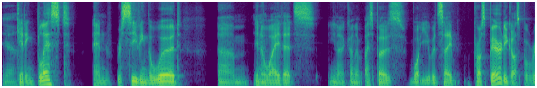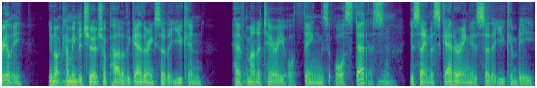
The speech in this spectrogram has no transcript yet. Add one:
Yeah. getting blessed and receiving the word um, in a way that's, you know, kind of, I suppose, what you would say prosperity gospel, really. You're not coming to church or part of the gathering so that you can have monetary or things or status. Mm. You're saying the scattering is so that you can be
